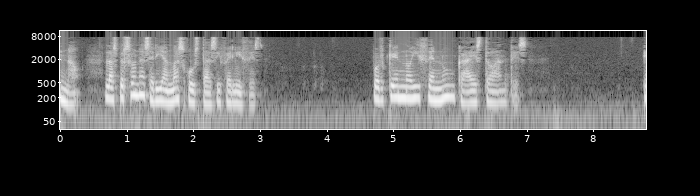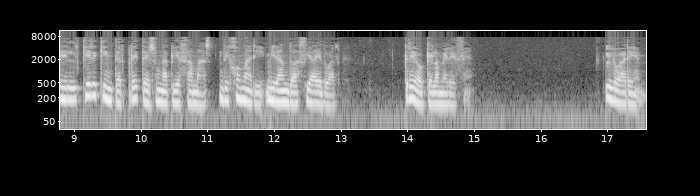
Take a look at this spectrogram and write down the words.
No, las personas serían más justas y felices. ¿Por qué no hice nunca esto antes? Él quiere que interpretes una pieza más, dijo Mary mirando hacia Edward. Creo que lo merece. Lo haré.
